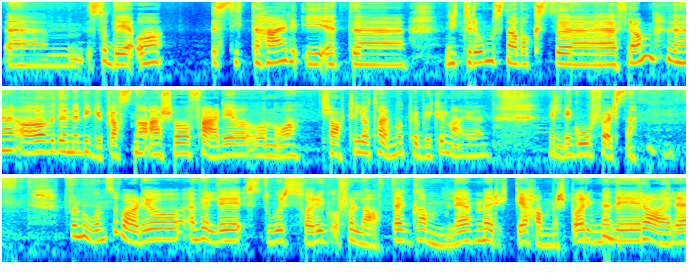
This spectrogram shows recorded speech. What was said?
Um, Så det å sitte her i et uh, nytt rom som har vokst uh, fram uh, av denne byggeplassen og er så ferdig og, og nå klar til å ta imot publikum, er jo en veldig god følelse. For noen så var det jo en veldig stor sorg å forlate gamle, mørke Hammersborg med de rare,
